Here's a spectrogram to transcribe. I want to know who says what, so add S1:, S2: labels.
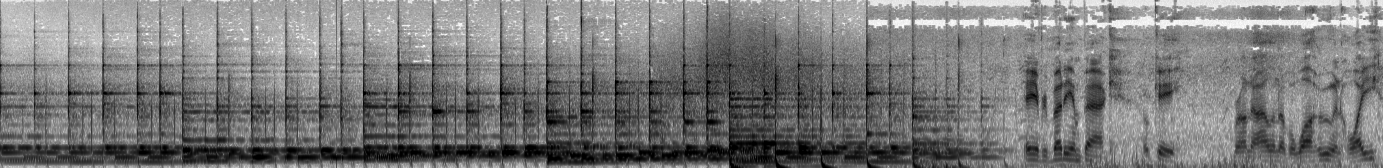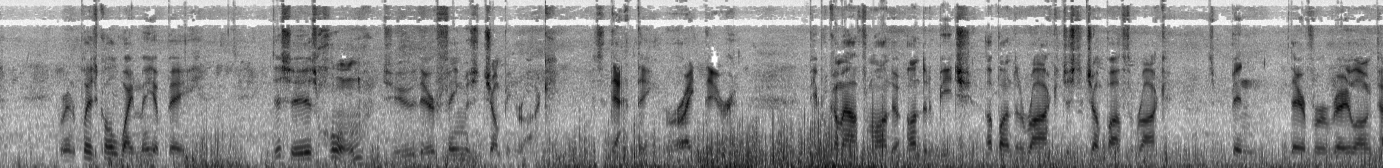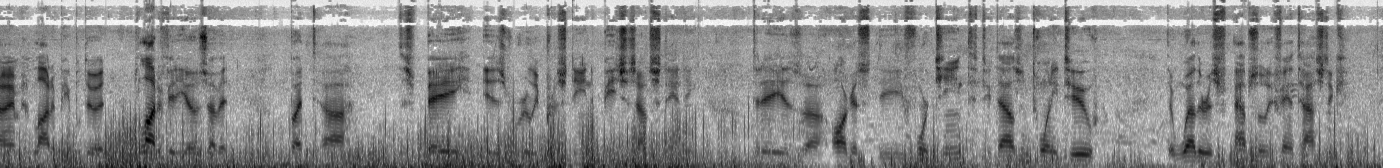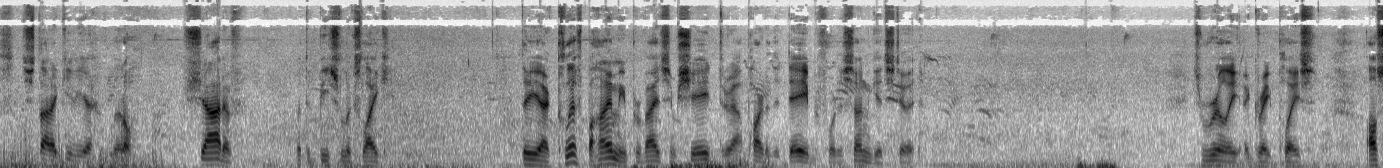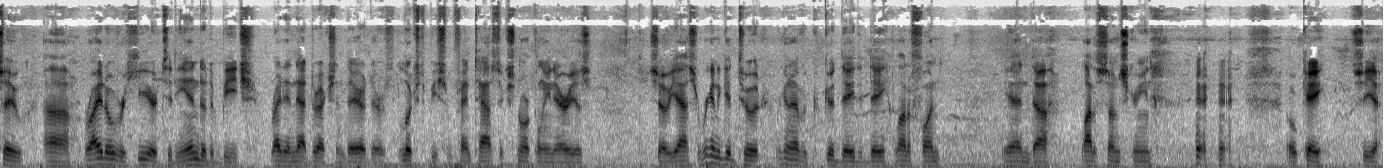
S1: Hey everybody, I'm back. Okay, we're on the island of Oahu in Hawaii. We're in a place called Waimea Bay. This is home to their famous jumping rock. It's that thing right there. People come out from onto, onto the beach, up onto the rock, just to jump off the rock. It's been there for a very long time. A lot of people do it. A lot of videos of it. But uh, this bay is really pristine. The beach is outstanding. Today is uh, August the 14th, 2022. The weather is absolutely fantastic. Just thought I'd give you a little shot of what the beach looks like. The uh, cliff behind me provides some shade throughout part of the day before the sun gets to it. It's really a great place. Also, uh, right over here to the end of the beach, right in that direction there, there looks to be some fantastic snorkeling areas. So yeah, so we're gonna get to it. We're gonna have a good day today, a lot of fun, and uh, a lot of sunscreen. okay, see ya.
